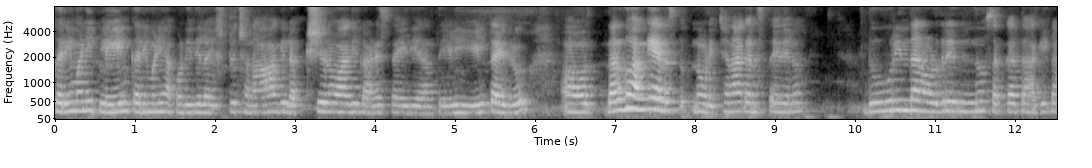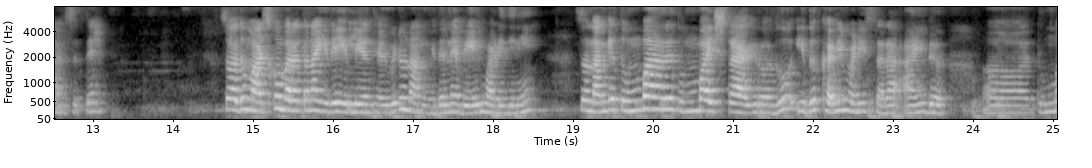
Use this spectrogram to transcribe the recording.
ಕರಿಮಣಿ ಪ್ಲೇನ್ ಕರಿಮಣಿ ಹಾಕ್ಕೊಂಡಿದ್ದಿಲ್ಲ ಎಷ್ಟು ಚೆನ್ನಾಗಿ ಲಕ್ಷಣವಾಗಿ ಕಾಣಿಸ್ತಾ ಇದೆಯಾ ಅಂತೇಳಿ ಹೇಳ್ತಾ ಇದ್ರು. ಆ, ನನಗೂ ಹಾಗೆ ಅನ್ನಿಸ್ತು ನೋಡಿ ಚೆನ್ನಾಗಿ ಅನಿಸ್ತಾ ಇದೆಯಲ್ಲ ದೂರಿಂದ ನೋಡಿದ್ರೆ ಇನ್ನೂ ಸಖತ್ತಾಗಿ ಕಾಣಿಸುತ್ತೆ. ಸೊ ಅದು ಮಾಡಿಸ್ಕೊಂಬರತನ ಇದೇ ಇರಲಿ ಅಂತ ಹೇಳಿಬಿಟ್ಟು ನಾನು ಇದನ್ನೇ ಬೇರ್ ಮಾಡಿದ್ದೀನಿ. ಸೊ ನನಗೆ ತುಂಬ ಅಂದರೆ ತುಂಬ ಇಷ್ಟ ಆಗಿರೋದು ಇದು ಕರಿಮಣಿ ಸರ ಆ್ಯಂಡ್ ತುಂಬ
